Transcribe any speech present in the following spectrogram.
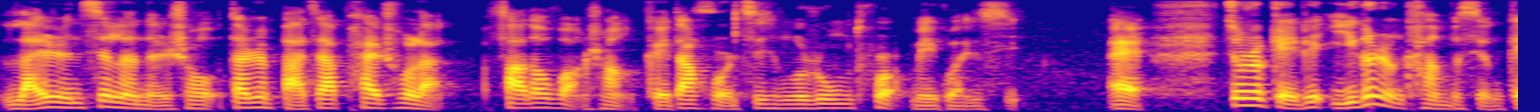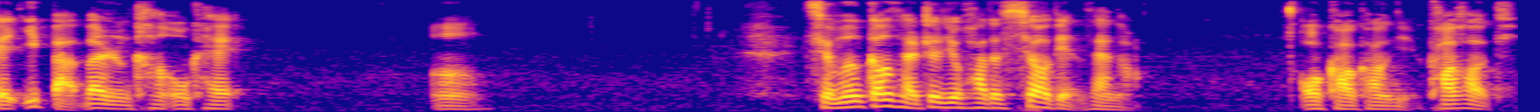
来人进来难受，但是把家拍出来发到网上给大伙儿进行个 room tour 没关系，哎，就是给这一个人看不行，给一百万人看 OK，嗯，请问刚才这句话的笑点在哪儿？我考考你，考考题，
